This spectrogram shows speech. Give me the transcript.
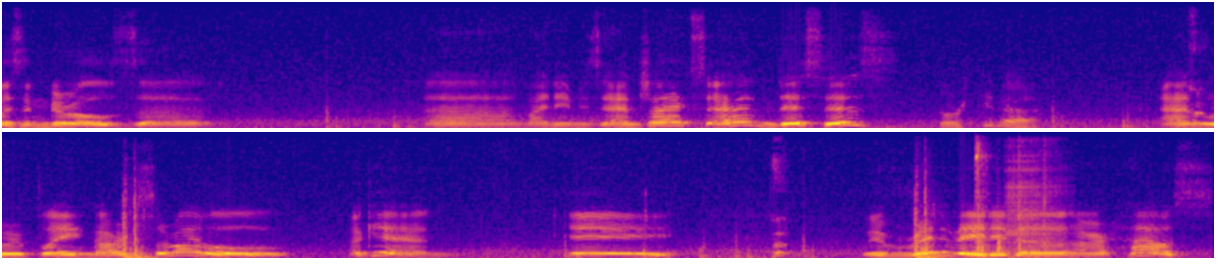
Boys and girls. Uh, uh, my name is Anthrax, and this is, Tortilla. and we're playing Ark Survival again. Yay! We've renovated uh, our house,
